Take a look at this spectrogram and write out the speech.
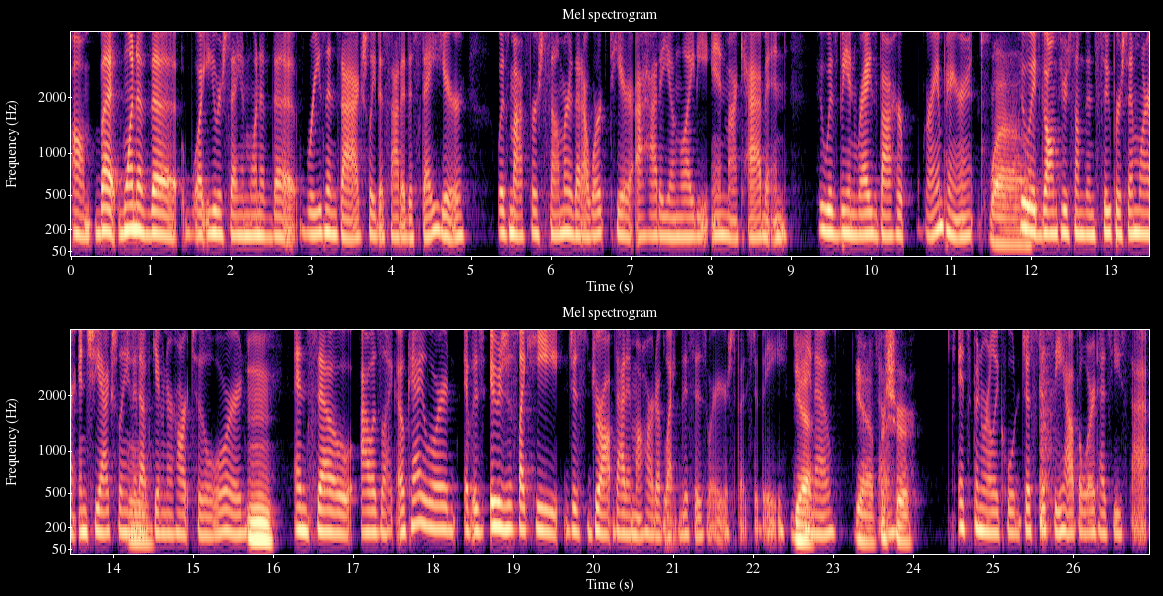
um, but one of the what you were saying, one of the reasons I actually decided to stay here was my first summer that I worked here. I had a young lady in my cabin who was being raised by her grandparents Wow. who had gone through something super similar and she actually ended up giving her heart to the Lord. Mm. And so I was like, okay, Lord, it was it was just like he just dropped that in my heart of like this is where you're supposed to be. Yeah. You know? yeah for sure It's been really cool just to see how the Lord has used that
